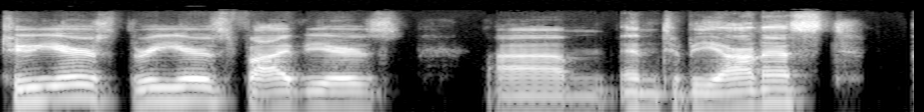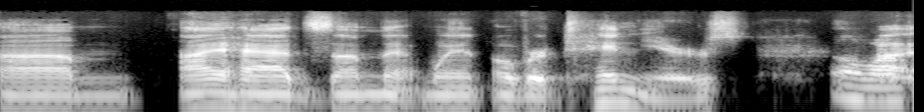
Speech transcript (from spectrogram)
two years, three years, five years, um, and to be honest, um, I had some that went over ten years. Oh wow! Uh,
